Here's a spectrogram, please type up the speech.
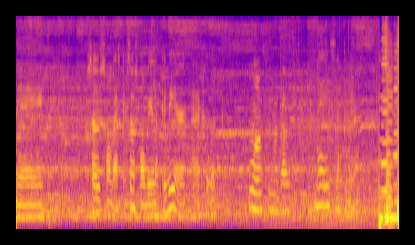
Nee, zo is wel lekker. Zo is wel weer lekker weer eigenlijk. Oh, ik vind het maar koud. Nee, is lekker weer.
